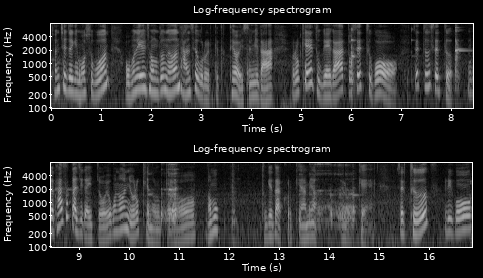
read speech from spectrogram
전체적인 모습은 5분의 1 정도는 단색으로 이렇게 딱 되어 있습니다. 이렇게 두 개가 또 세트고, 세트, 세트. 그러니까 다섯 가지가 있죠. 요거는 요렇게 놓을게요. 너무 두 개 다 그렇게 하면 요렇게 세트. 그리고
